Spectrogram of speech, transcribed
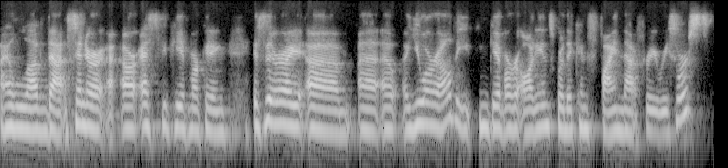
I love that. Sandra, our SVP of marketing, is there a, um, a, a, URL that you can give our audience where they can find that free resource?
